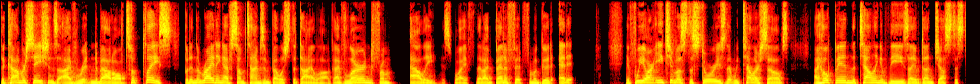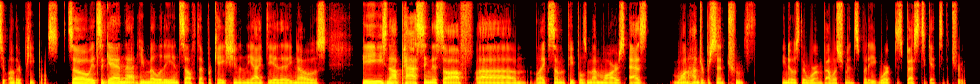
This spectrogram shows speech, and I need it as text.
The conversations I've written about all took place, but in the writing, I've sometimes embellished the dialogue. I've learned from Ali, his wife, that I benefit from a good edit. If we are each of us the stories that we tell ourselves, I hope in the telling of these I have done justice to other people's. So it's again that humility and self deprecation and the idea that he knows he's not passing this off um, like some people's memoirs as 100% truth. He knows there were embellishments, but he worked his best to get to the truth.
